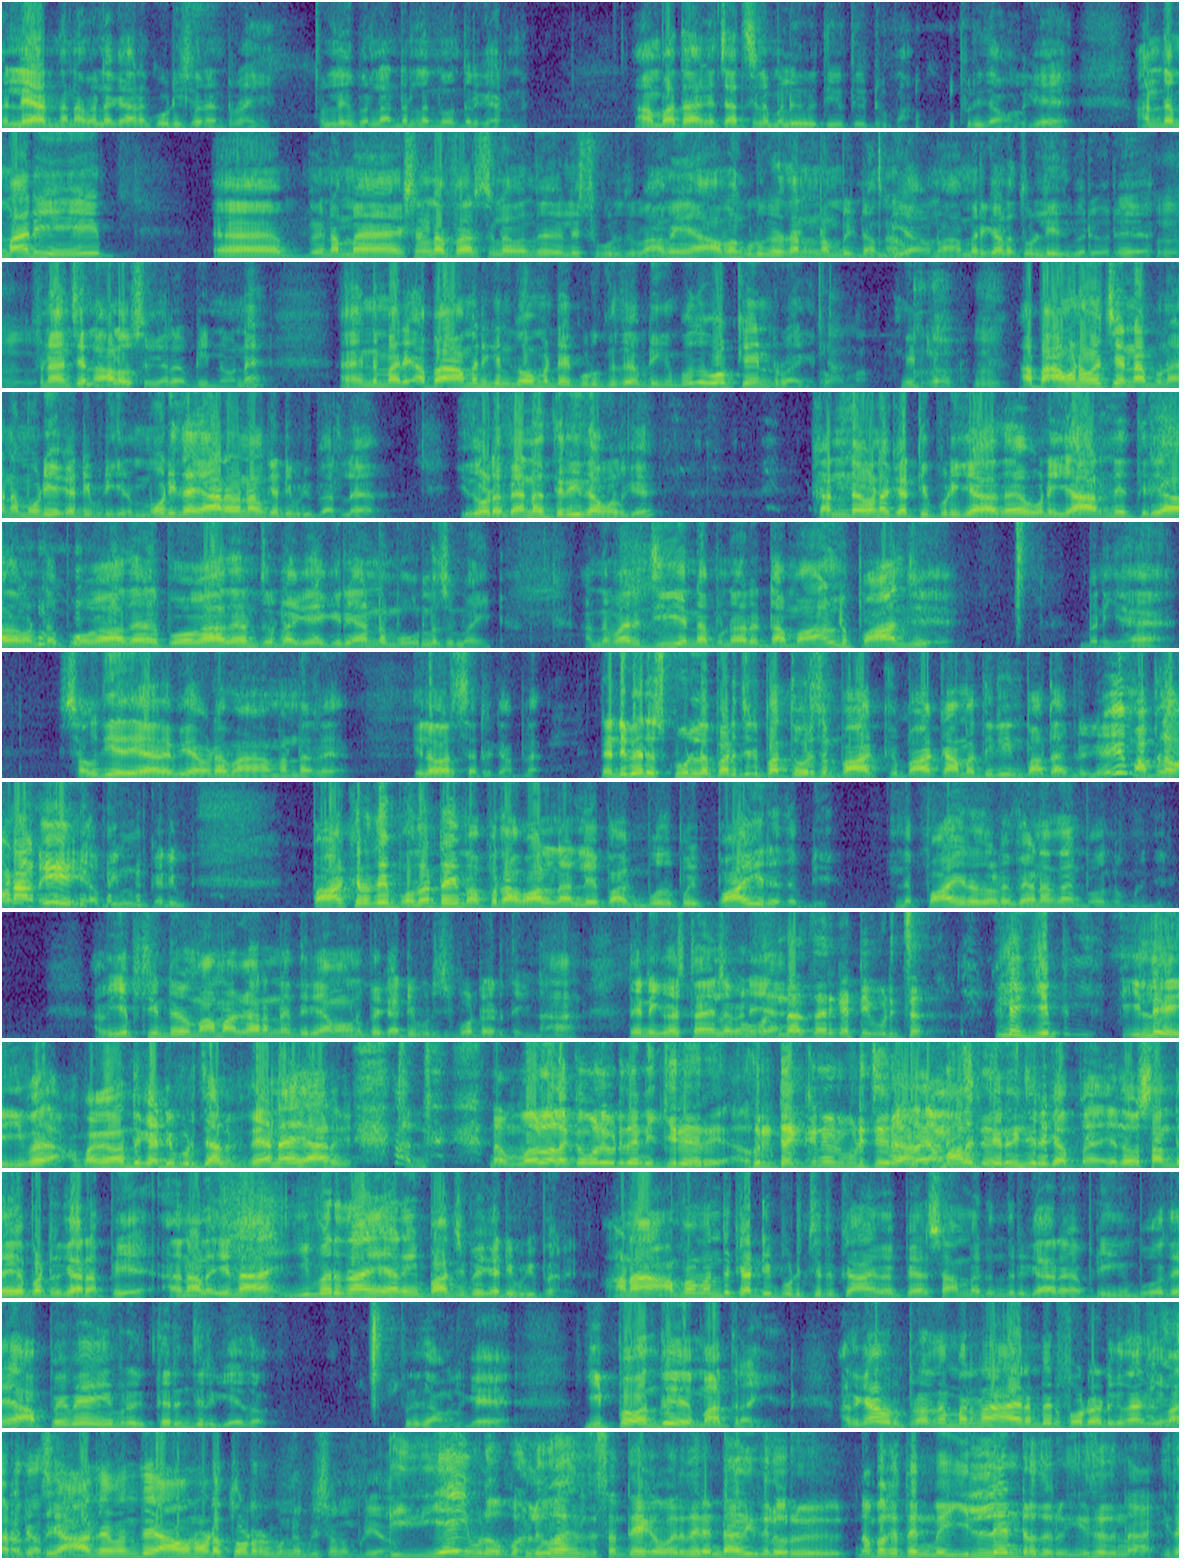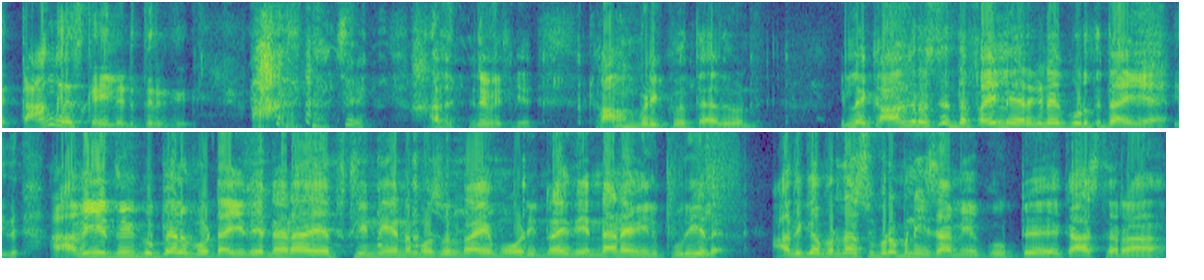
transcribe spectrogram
வெள்ளையாக இருந்தானா வெள்ளைக்காரன் கோடீஸ்வரன்றாங்க சொல்லு இப்போ லண்டன்லேருந்து வந்திருக்காருன்னு. அவன் பார்த்தா அங்கே சர்ச்சில் மெழுகுவத்தி விற்றுக்கிட்டு இருப்பான். புரியுதா உங்களுக்கு? அந்த மாதிரி நம்ம எக்ஸ்டர்னல் அஃபேர்ஸில் வந்து லிஸ்ட் கொடுத்துருவான். அவன் அவன் கொடுக்குறதான நம்பி நம்பி ஆகணும். அமெரிக்காவில் தொழிலதிபர் இவர் ஃபினான்ஷியல் ஆலோசகர் அப்படின்னோடனே இந்த மாதிரி அப்போ அமெரிக்கன் கவர்மெண்ட்டே கொடுக்குது அப்படிங்கும்போது ஓகேன்றுவாங்க. மீட் பண்ணணும் அப்போ அவனை வச்சு என்ன பண்ணுவாங்கன்னா மோடியை கட்டி பிடிக்கணும் மோடி தான் யாரை வேணாலும் கட்டி பிடிப்பார்ல இதோட வென தெரியுது அவங்களுக்கு கண்டவனை கட்டி பிடிக்காத உனக்கு யாருன்னே தெரியாதவன்ட்ட போகாத போகாதன்னு சொன்னால் கேட்குறியான்னு நம்ம ஊரில் சொல்லுவாங்க. அந்த மாதிரி ஜி என்ன பண்ணார் டமால்னு பாஞ்சு இப்போ நீங்கள் சவுதி அரேபியாவோட ம மன்னர் இளவரசர் இருக்காப்புல ரெண்டு பேரும் ஸ்கூலில் படிச்சுட்டு பத்து வருஷம் பார்க்க பார்க்காம திடீர்னு பார்த்தா அப்படி இருக்கு? ஏய் மாப்பிள்ள வராடே அப்படின்னு கட்டி பார்க்குறதே முத டைம் அப்போ தான் வாழ்நாள்லேயே பார்க்கும்போது போய் பாயிறது அப்படி. இந்த பாயிறதோட வேணை தான் இப்போ வந்து முடிஞ்சிருக்கு. அவன் எப்சின்ட்டு மாமாக்காரன்னு தெரியாமல் அவனை போய் கட்டி பிடிச்சி ஃபோட்டோ எடுத்தீங்கன்னா "டேய், இன்னைக்கு வச்சிட்டா இல்லை வெனைய? ஒன்னா சார் கட்டி பிடிச்சா. இல்லை எப் இல்லை இவ அவங்க வந்து கட்டி பிடிச்சாலும் வெனை யாரு? நம்மளும் வழக்கம் போல இப்படிதான் நிக்கிறாரு. அவரு டக்குன்னு இப்படி பிடிச்சிரு நம்மளுக்கு தெரிஞ்சிருக்கு அப்போ ஏதோ சந்தேகப்பட்டிருக்காரு அப்பயே. அதனால ஏன்னா இவர் தான் யாரையும் பாஞ்சு போய் கட்டி பிடிப்பாரு. ஆனால் அவன் வந்து கட்டி பிடிச்சிருக்கான் இவன் பேசாமல் இருந்திருக்காரு அப்படிங்கும் போதே அப்போவே இவருக்கு தெரிஞ்சிருக்கு ஏதோ. புரியுதா உங்களுக்கு? இப்போ வந்து மாத்துறாங்க. அதுக்காக ஒரு பிரதமர்னா ஆயிரம் பேர் ஃபோட்டோ எடுக்க தான் செய்வாங்க. அதை வந்து அவனோட தொடர்புன்னு எப்படி சொல்ல முடியும்? இது ஏன் இவ்வளவு வலுவா இந்த சந்தேகம் வருது? ரெண்டாவது இதுல ஒரு நம்பகத்தன்மை இல்லைன்றது ஒரு இதுனா இதை காங்கிரஸ் கையில் எடுத்திருக்கு. அது பெரிய காமெடி கூத்து அது ஒன்று இல்லை காங்கிரஸ் இந்த ஃபைல் ஏற்கனவே கொடுத்துட்டாங்க. இது அவங்க தூக்கி குப்பையில் போட்டாங்க. இது என்னடா எப்ஸ்டின்னு என்னமோ சொல்கிறாங்க மோடின்றா இது என்னன்னு எங்களுக்கு புரியலை. அதுக்கப்புறம் தான் சுப்பிரமணிய சாமியை கூப்பிட்டு காசு தரோம்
